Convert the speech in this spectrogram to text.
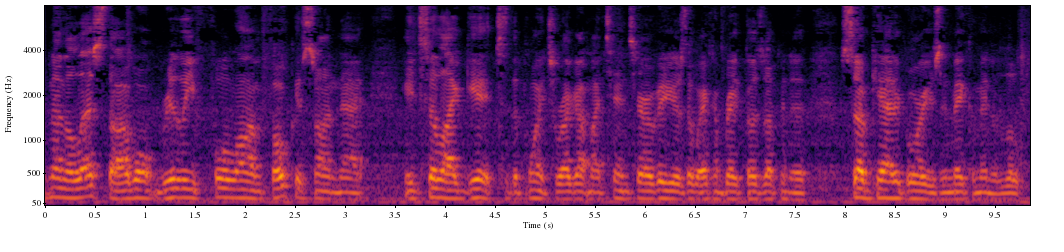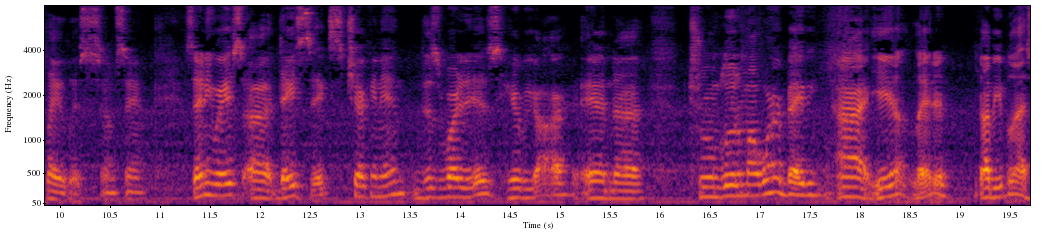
nonetheless, though I won't really full on focus on that until I get to the point where I got my 10 tarot videos. That way I can break those up into subcategories and make them into little playlists. You know what I'm saying? So anyways, uh, day six, checking in. This is what it is. Here we are. And uh, true and blue to my word, baby. All right, yeah, later. Y'all be blessed.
